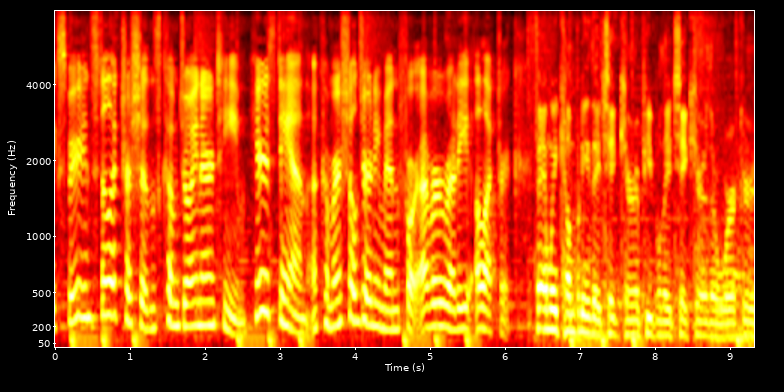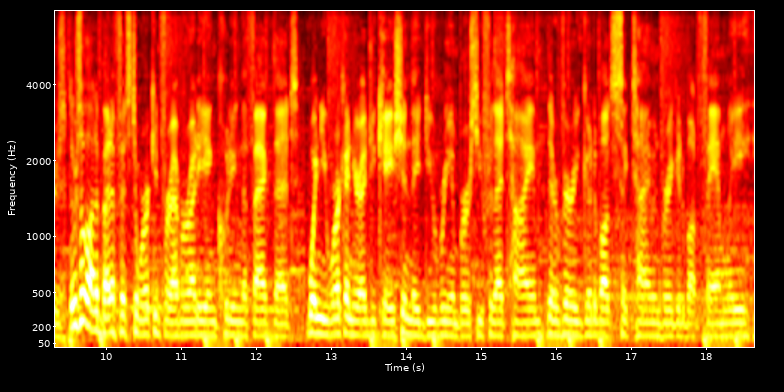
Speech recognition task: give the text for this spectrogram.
Experienced electricians, come join our team. Here's Dan, a commercial journeyman for Ever Ready Electric. Family company, they take care of people, they take care of their workers. There's a lot of benefits to working for Everready, including the fact that when you work on your education, they do reimburse you for that time. They're very good about sick time and very good about family.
